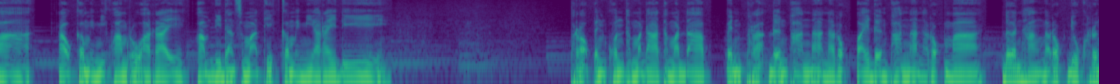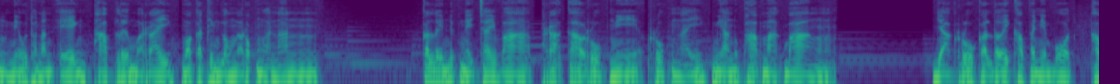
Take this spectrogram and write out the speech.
ว่า เราก็ไม่มีความรู้อะไร ความดีด้านสมาธิก็ไม่มีอะไรดี เพราะเป็นคนธรรมดาธรรมดา เป็นพระเดินผ่านหน้านรกไปเดินผ่านหน้านรกมา เดินห่างนรกอยู่ครึ่งนิ้วเท่านั้นเอง ถ้าเผลอเมื่อไรหัวกระทิ่มลงนรกเมื่อนั้น ก็เลยนึกในใจว่าพระเก้ารูปนี้ รูปไหนมีอนุภาพมากบ้าง อยากรู้ก็เลยเข้าไปในโบสถ์เขา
